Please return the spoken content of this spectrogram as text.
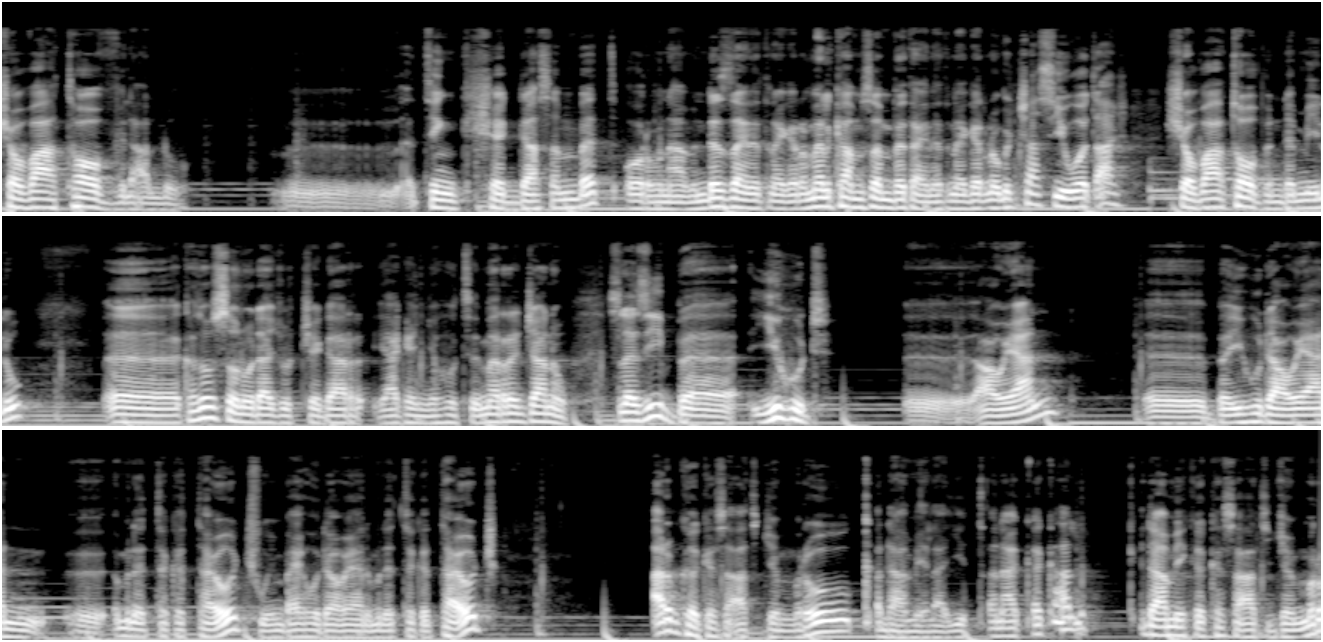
שבוע טוב ይላሉ። think ሸጋ ሰንበት or ምናምን እንደዛ አይነት ነገር መልካም ሰንበት አይነት ነገር ነው። ብቻ ሲወጣ שבוע טוב እንደሚሉ ከተወሰኑ ወዳጆቼ ጋር ያገኘሁት መረጃ ነው። ስለዚህ በይሁድ አውያን በይሁዳውያን እምነት ተከታዮች ወይም በአይሁዳውያን እምነት ተከታዮች አርብ ከከሰዓት ጀምሮ ቅዳሜ ላይ ይጠናቀቃል። ቅዳሜ ከከሰዓት ጀምሮ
